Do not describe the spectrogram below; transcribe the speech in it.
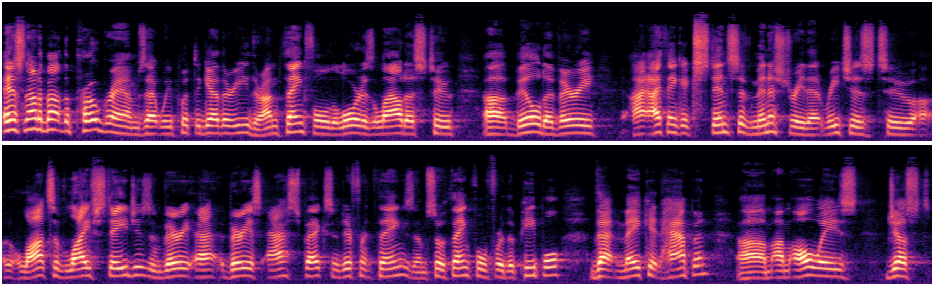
and it's not about the programs that we put together either. I'm thankful the Lord has allowed us to uh, build a very, I, I, think, extensive ministry that reaches to uh, lots of life stages and very, uh, various aspects and different things. I'm so thankful for the people that make it happen. Um, I'm always just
